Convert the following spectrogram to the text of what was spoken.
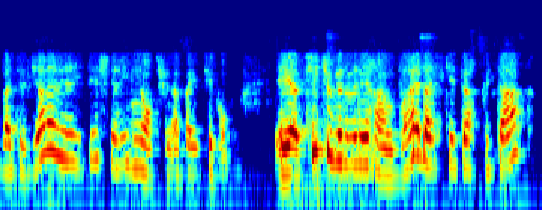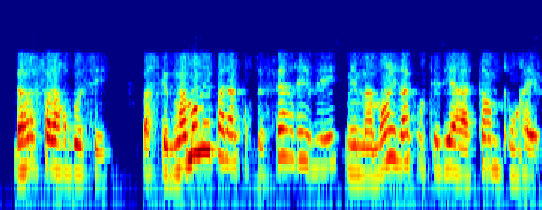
va te dire la vérité, chérie, non, tu n'as pas été bon. Et euh, si tu veux devenir un vrai basketteur plus tard, ben, va falloir bosser. Parce que maman n'est pas là pour te faire rêver, mais maman est là pour t'aider à atteindre ton rêve.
